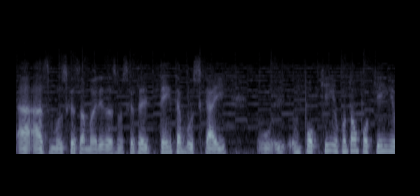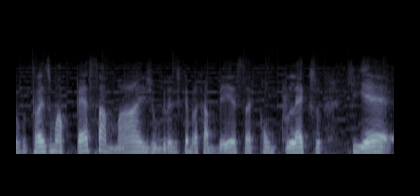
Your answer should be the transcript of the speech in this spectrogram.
as músicas, a maioria das músicas, ele tenta buscar aí um, pouquinho, contar um pouquinho, traz uma peça a mais de um grande quebra-cabeça complexo que é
